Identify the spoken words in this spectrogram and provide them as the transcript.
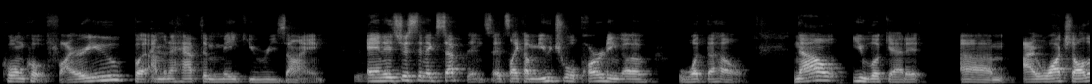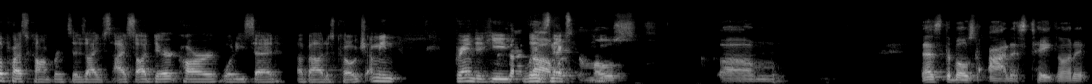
quote unquote fire you, but I'm gonna have to make you resign, and it's just an acceptance. It's like a mutual parting of what the hell. Now you look at it. Um, I watched all the press conferences. I I saw Derek Carr what he said about his coach. I mean, granted he lives next. the most um that's the most honest take on it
